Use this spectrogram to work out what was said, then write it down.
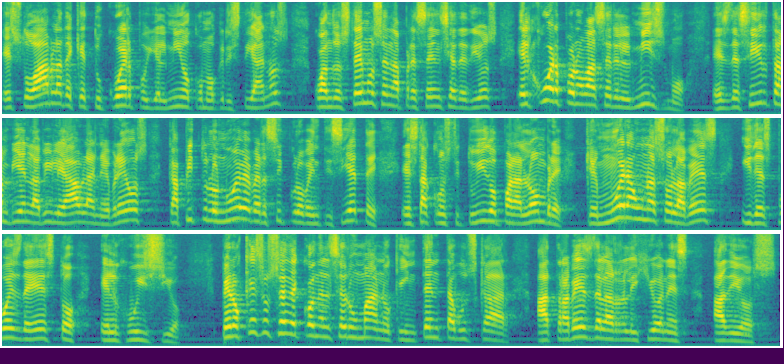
esto habla de que tu cuerpo y el mío como cristianos, cuando estemos en la presencia de Dios, el cuerpo no va a ser el mismo. Es decir, también la Biblia habla en Hebreos capítulo 9 versículo 27, está constituido para el hombre que muera una sola vez y después de esto el juicio. Pero ¿qué sucede con el ser humano que intenta buscar a través de las religiones a Dios?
